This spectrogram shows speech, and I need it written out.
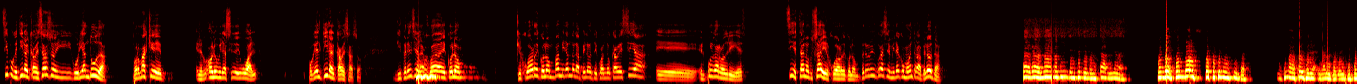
Sí, porque tira el cabezazo y Gurián duda. Por más que el gol hubiera sido igual, porque él tira el cabezazo. Diferencia en la jugada de Colón, que el jugador de Colón va mirando la pelota y cuando cabecea eh, el Pulga Rodríguez, sí está en offside el jugador de Colón, pero lo único que hace es mirar cómo entra la pelota. Claro, claro, no, no tiene intención de molestar ni nada. Son, dos, son dos, dos cuestiones distintas. Encima después el, el árbitro que dice, yo,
